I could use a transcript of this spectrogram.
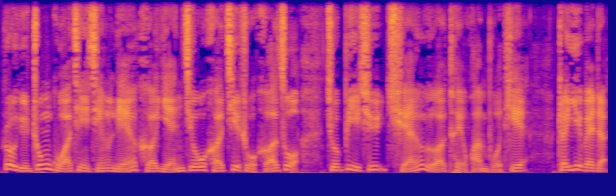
若与中国进行联合研究和技术合作，就必须全额退还补贴。这意味着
